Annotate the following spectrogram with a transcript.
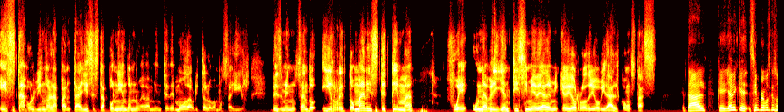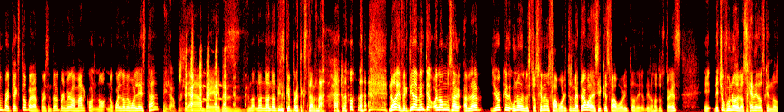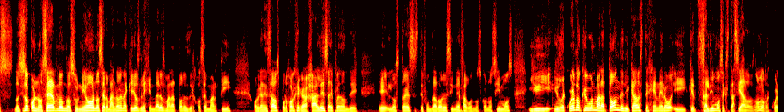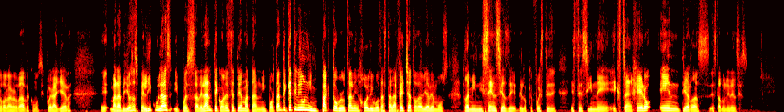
está volviendo a la pantalla y se está poniendo nuevamente de moda. Ahorita lo vamos a ir desmenuzando y retomar este tema fue una brillantísima idea de mi querido Rodrigo Vidal. ¿Cómo estás? ¿Qué tal? Que ya vi que siempre buscas un pretexto para presentar primero a Marco, no, lo cual no me molesta, pero pues ya, hombre, pues no, no, no, no tienes que pretextar nada, ¿no? No, efectivamente, hoy vamos a hablar, yo creo que uno de nuestros géneros favoritos, me atrevo a decir que es favorito de, nosotros tres, eh, de hecho fue uno de los géneros que nos, nos hizo conocernos, nos unió, nos hermanó en aquellos legendarios maratones del José Martí, organizados por Jorge Grajales, ahí fue donde eh, los tres este, fundadores cinéfagos nos conocimos y, recuerdo que hubo un maratón dedicado a este género y que salimos extasiados, ¿no? Lo recuerdo, la verdad, como si fuera ayer. Eh, maravillosas películas y pues adelante con este tema tan importante que ha tenido un impacto brutal en Hollywood hasta la fecha. Todavía vemos reminiscencias de, de lo que fue este, este cine extranjero en tierras estadounidenses.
